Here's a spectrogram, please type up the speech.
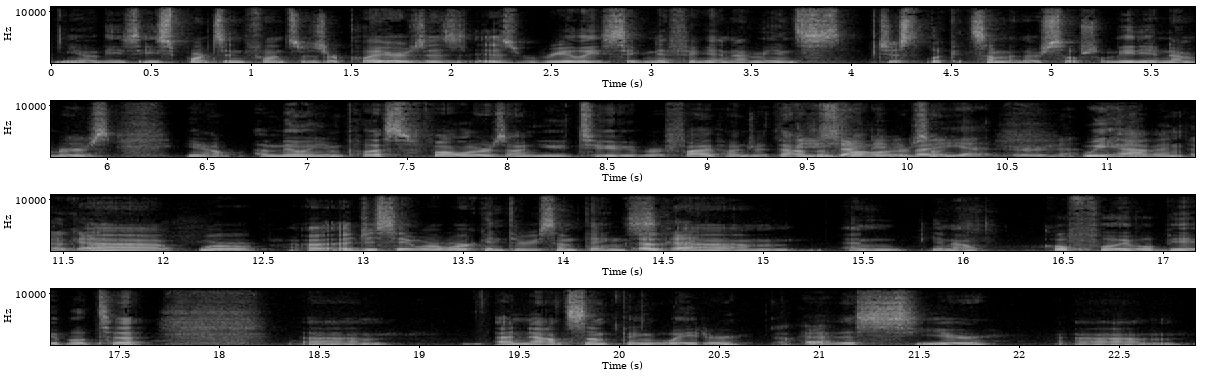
you know, these esports influencers or players is, is really significant. I mean, just look at some of their social media numbers, you know, a million plus followers on YouTube or 500,000 followers. On, yet, no? We haven't. Okay. Uh, we're, uh, I just say we're working through some things. Okay. Um, and, you know, hopefully we'll be able to, um, announce something later okay. this year. Um,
